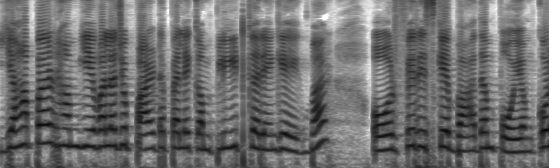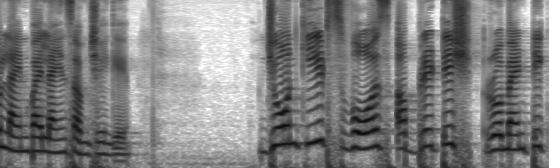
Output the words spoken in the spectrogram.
यहाँ पर हम ये वाला जो पार्ट है, पहले कंप्लीट करेंगे एक बार, और फिर इसके बाद हम पोएम को लाइन बाय लाइन समझेंगे। John Keats was a British romantic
